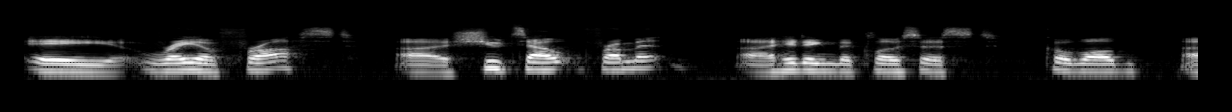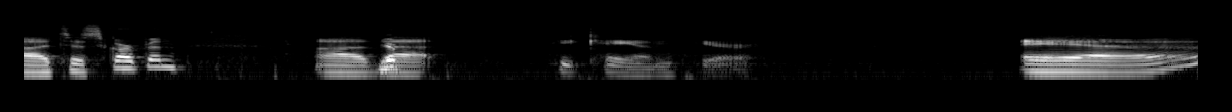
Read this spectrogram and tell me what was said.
a ray of frost uh, shoots out from it, uh, hitting the closest kobold uh, to Scarpin uh, Yep. that he can here. And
